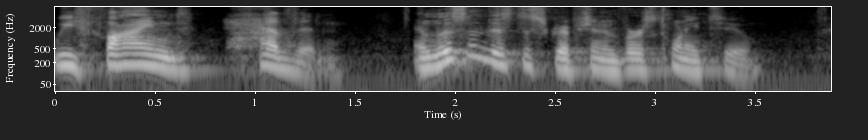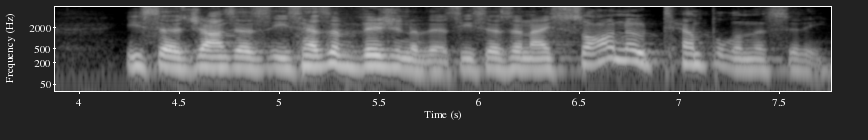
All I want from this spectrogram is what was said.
we find heaven. And listen to this description in verse 22. He says, John says, he has a vision of this. He says, And I saw no temple in the city,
